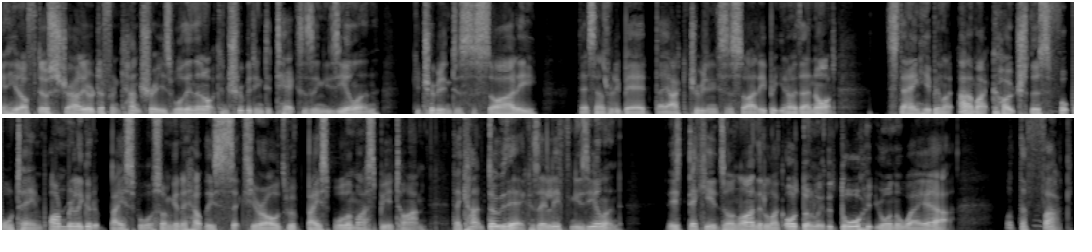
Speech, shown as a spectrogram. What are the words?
and head off to Australia or different countries, well, then they're not contributing to taxes in New Zealand, contributing to society. That sounds really bad. They are contributing to society, but you know they're not staying here being like, oh, I might coach this football team. I'm really good at baseball, so I'm going to help these six year olds with baseball in my spare time. They can't do that because they left New Zealand. There's dickheads online that are like, oh, don't let the door hit you on the way out. What the fuck?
